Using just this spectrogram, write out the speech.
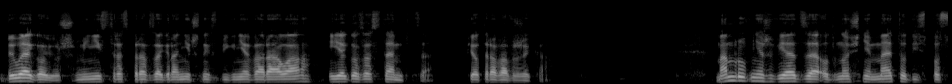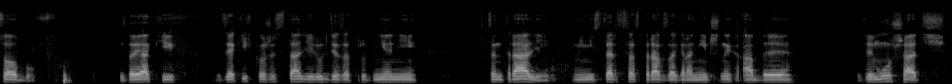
byłego już ministra spraw zagranicznych Zbigniewa Rała i jego zastępcę Piotra Wawrzyka. Mam również wiedzę odnośnie metod i sposobów, do jakich, z jakich korzystali ludzie zatrudnieni w centrali Ministerstwa Spraw Zagranicznych, aby wymuszać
